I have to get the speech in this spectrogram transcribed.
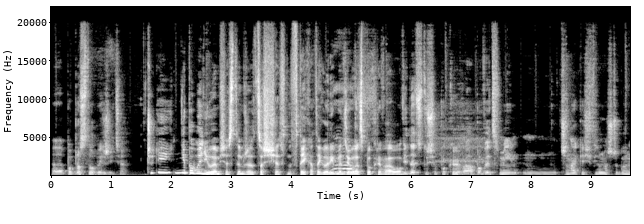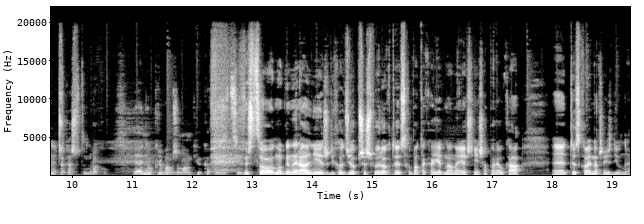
E, Po prostu obejrzyjcie. Czyli nie pomyliłem się z tym, że coś się w tej kategorii No. będzie u nas pokrywało. Widać tu się pokrywa. A powiedz mi, mm, czy na jakieś filmy szczególnie czekasz w tym roku? Ja nie ukrywam, że mam kilka pozycji. Wiesz co, no generalnie jeżeli chodzi o przyszły rok, to jest chyba taka jedna najjaśniejsza perełka. E, To jest kolejna część Duny.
